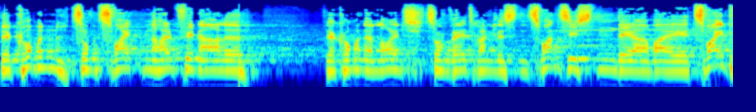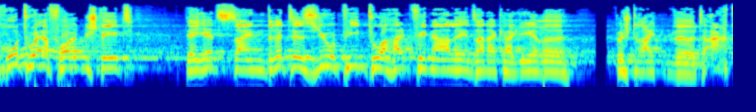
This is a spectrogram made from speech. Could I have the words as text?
Wir kommen zum zweiten Halbfinale. Wir kommen erneut zum Weltranglisten 20. der bei zwei Pro Tour Erfolgen steht, der jetzt sein drittes European Tour Halbfinale in seiner Karriere bestreiten wird. Acht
